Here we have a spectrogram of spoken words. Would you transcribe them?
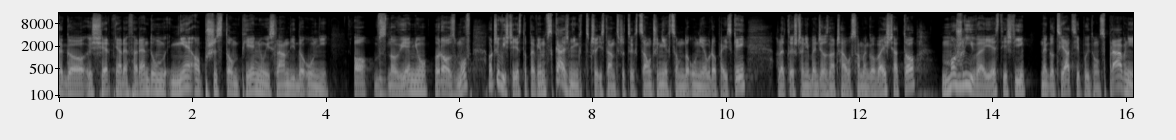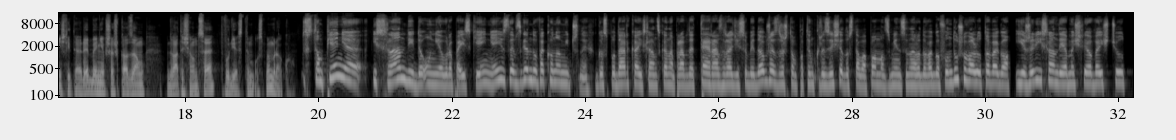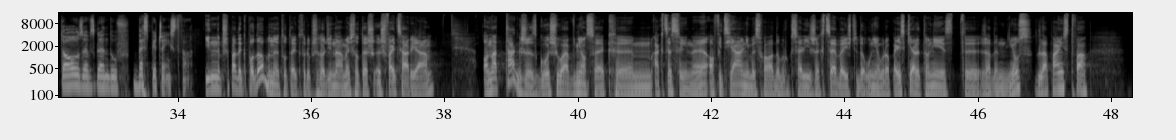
sierpnia referendum nie o przystąpieniu Islandii do Unii o wznowieniu rozmów. Oczywiście jest to pewien wskaźnik, czy Islandczycy chcą, czy nie chcą do Unii Europejskiej, ale to jeszcze nie będzie oznaczało samego wejścia. To możliwe jest, jeśli negocjacje pójdą sprawnie, jeśli te ryby nie przeszkodzą w 2028 roku. Wstąpienie Islandii do Unii Europejskiej nie jest ze względów ekonomicznych. Gospodarka islandzka naprawdę teraz radzi sobie dobrze. Zresztą po tym kryzysie dostała pomoc Międzynarodowego Funduszu Walutowego. Jeżeli Islandia myśli o wejściu, to ze względów bezpieczeństwa. Inny przypadek podobny tutaj, który przychodzi na myśl, to też Szwajcaria. Ona także zgłosiła wniosek akcesyjny, oficjalnie wysłała do Brukseli, że chce wejść do Unii Europejskiej, ale to nie jest y, żaden news dla państwa.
